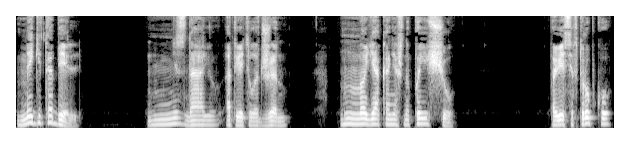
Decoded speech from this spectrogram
Мегитабель?» «Не знаю», — ответила Джен, «но я, конечно, поищу». Повесив трубку,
